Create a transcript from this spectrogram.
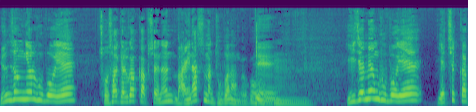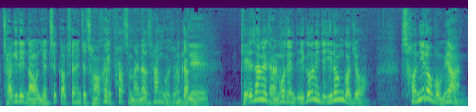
윤석열 후보의 조사 결과 값에는 마이너스만 두 번 한 거고 네. 음. 이재명 후보의 예측값 자기들이 나온 예측값에는 이제 정확하게 플러스 마이너스를 한 거죠. 그러니까 네. 계산을 잘못했는데 이거는 이제 이런 거죠. 선의로 보면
